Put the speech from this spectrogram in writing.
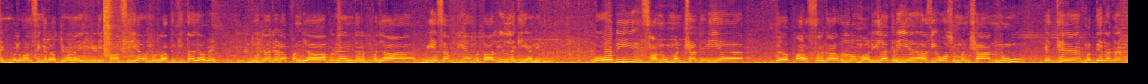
ਇੱਕ ਬਲਵੰਤ ਸਿੰਘ ਰਾਜੋਆਣਾ ਦੀ ਜਿਹੜੀ ਫਾਂਸੀ ਆ, ਉਹਨੂੰ ਰੱਦ ਕੀਤਾ ਜਾਵੇ। ਦੂਜਾ ਜਿਹੜਾ ਪੰਜਾਬ ਦੇ ਅੰਦਰ 50 ਬੀਐਸਐਫ ਦੀਆਂ ਬਟਾਲੀਅਨ ਲੱਗੀਆਂ ਨੇ, ਉਹਦੀ ਸਾਨੂੰ ਮਨਸ਼ਾ ਜਿਹੜੀ ਹੈ ਭਾਰਤ ਸਰਕਾਰ ਵੱਲੋਂ ਮਾੜੀ ਲੱਗ ਰਹੀ ਹੈ ਅਸੀਂ ਉਸ ਮਨਸ਼ਾ ਨੂੰ ਇੱਥੇ ਮੱਦੇ ਰਖ-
